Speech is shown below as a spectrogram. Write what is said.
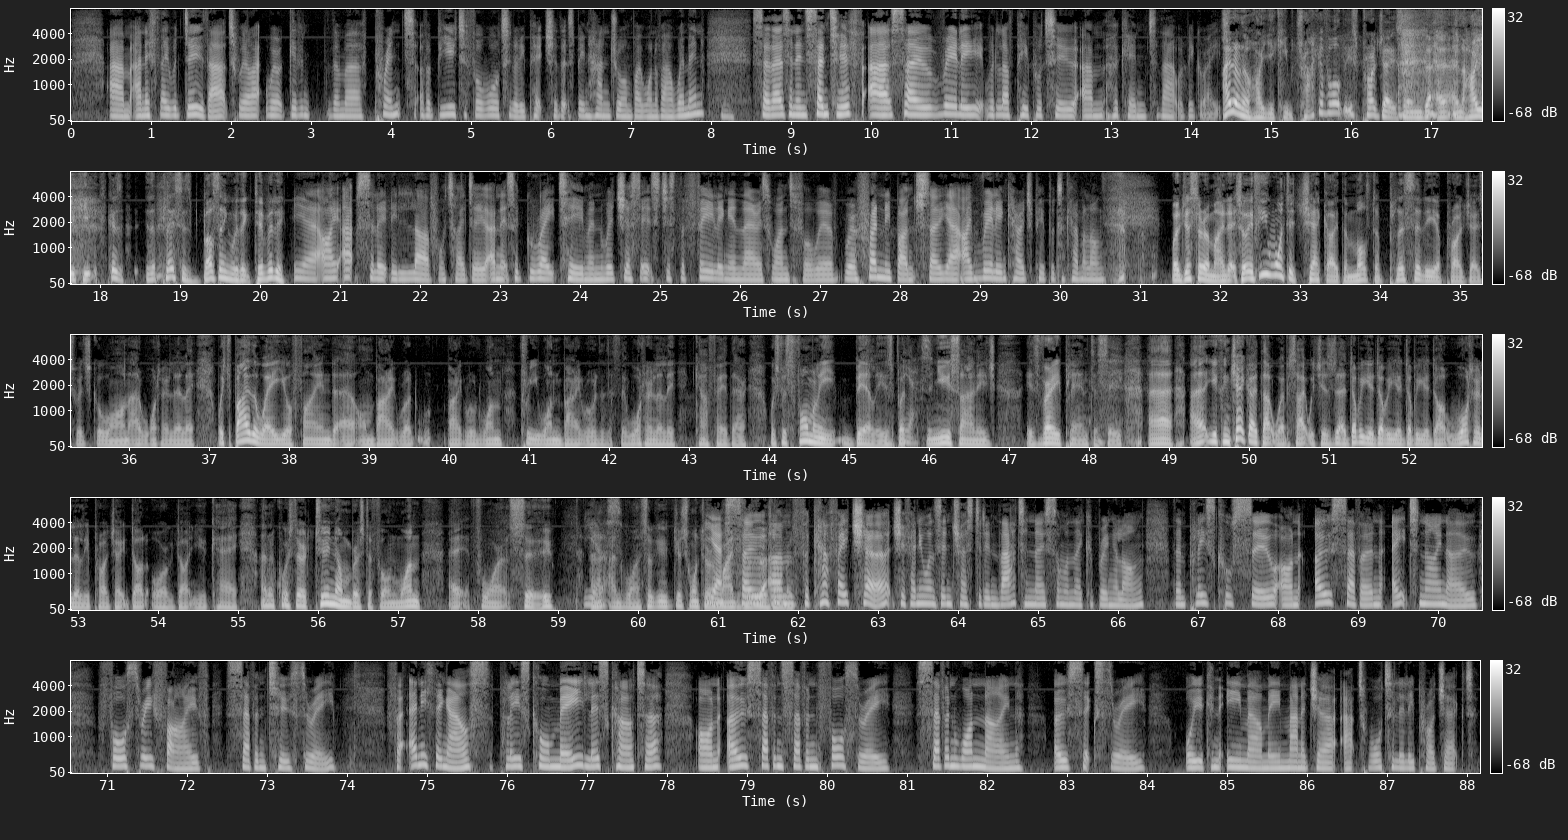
um, and if they would do that, we're we're giving them a print of a beautiful water lily picture that's been hand drawn by one of our women. So there's an incentive. Uh, so really, would love people to um, hook into that. Would be great. I don't know how you keep track of all these projects and uh, and how you keep because the place is buzzing with activity. Yeah, I absolutely love what I do, and it's a great team. And we're just—it's just the feeling in there is wonderful. We're we're a friendly bunch, so yeah, I really encourage people to come along. Well, just a reminder. So, if you want to check out the multiplicity of projects which go on at Water Lily, which, by the way, you'll find uh, on Barrack Road, Barrack Road one three one Barrack Road, that's the Water Lily Cafe there, which was formerly Bailey's, but Yes. the new signage is very plain to see. Uh, uh, you can check out that website, which is uh, www.waterlilyproject.org.uk, and of course there are two numbers to phone: one uh, for Sue. And- Yes. And, one. So you just want to remind Yes, us of so those um, numbers. for Cafe Church, if anyone's interested in that and knows someone they could bring along, then please call Sue on 07890 435 723. For anything else, please call me, Liz Carter, on 07743 719 063 or you can email me manager at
